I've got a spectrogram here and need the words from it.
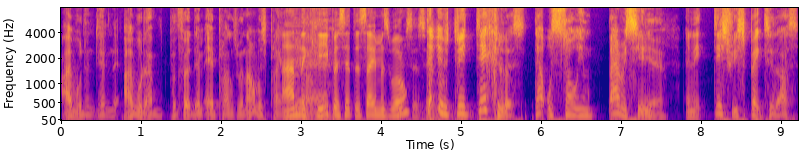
I wouldn't. Them, I would have preferred them earplugs when I was playing. and the keeper said the same as well. Keeps That, it was ridiculous. That was so embarrassing Yeah. and it disrespected us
